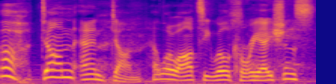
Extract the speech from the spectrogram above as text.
Oh, done and done. Hello, Artsy World Creations.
